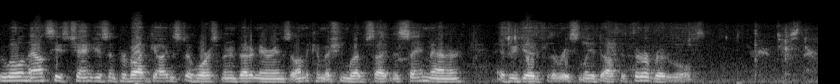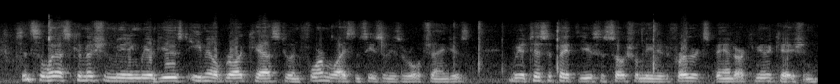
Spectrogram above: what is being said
We will announce these changes and provide guidance to horsemen and veterinarians on the commission website in the same manner as we did for the recently adopted thoroughbred rules. Since the last commission meeting, we have used email broadcasts to inform licensees of these rule changes. We anticipate the use of social media to further expand our communication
